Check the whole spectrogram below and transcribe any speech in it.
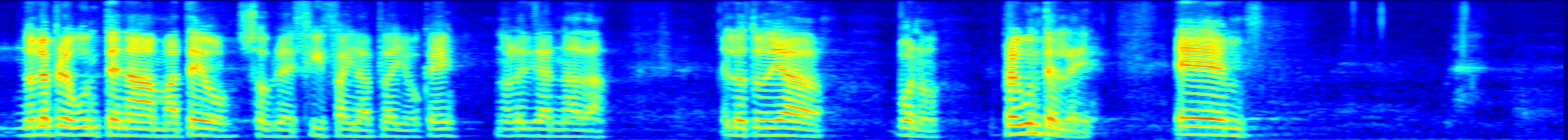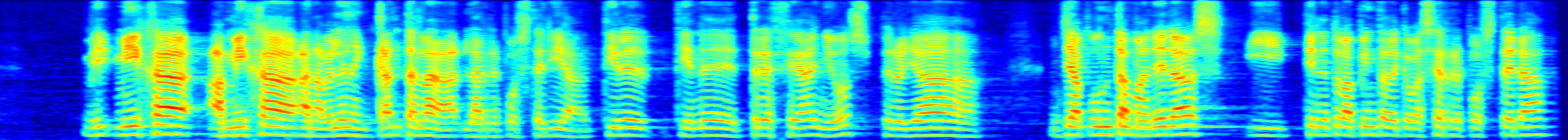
No le pregunten a Mateo sobre FIFA y la Play, ¿ok? No le digan nada. El otro día, bueno, pregúntenle. Mi, mi hija, a mi hija Anabel le encanta la, la repostería. Tiene, tiene 13 años, pero ya, ya apunta maneras y tiene toda la pinta de que va a ser repostera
